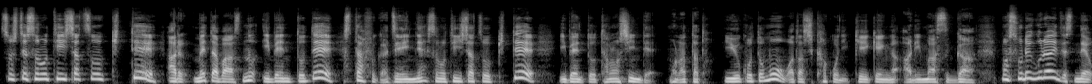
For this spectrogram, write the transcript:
そしてその T シャツを着て、あるメタバースのイベントで、スタッフが全員ね、その T シャツを着て、イベントを楽しんでもらったということも私過去に経験がありますが、まあそれぐらいですね、オ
